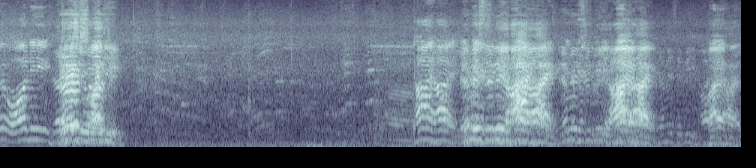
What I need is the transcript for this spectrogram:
जय भवानी जय शिवाजी हाय हाय एमएससीबी हाय हाय एमएससीबी हाय हाय हाय हाय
